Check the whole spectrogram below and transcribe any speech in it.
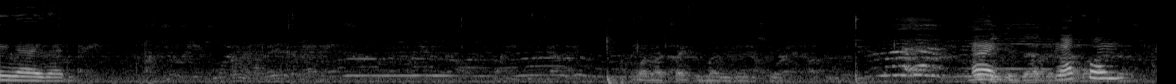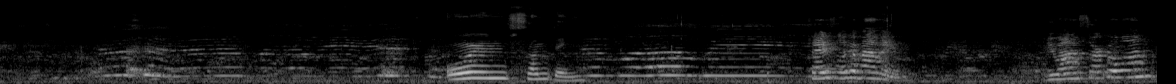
It's very good. Well, I think it might be good this week. Alright, Is that the- next one. Orange something. Chase, look at mommy. Do you want a circle one?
